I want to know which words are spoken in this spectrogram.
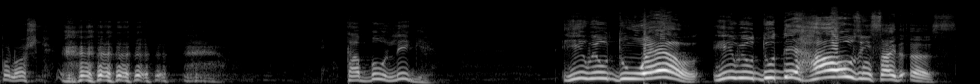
På norsk. tá bulig. He will dwell. He will do the house inside us.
